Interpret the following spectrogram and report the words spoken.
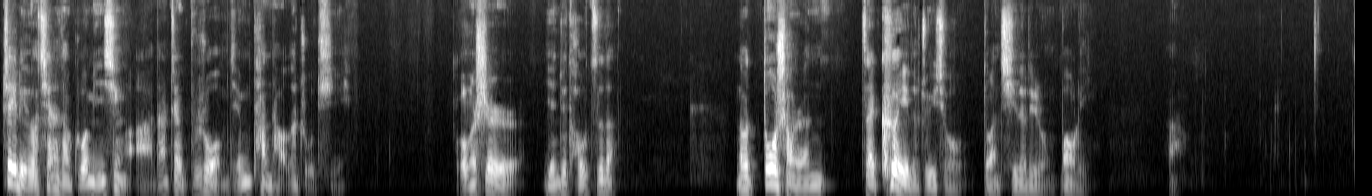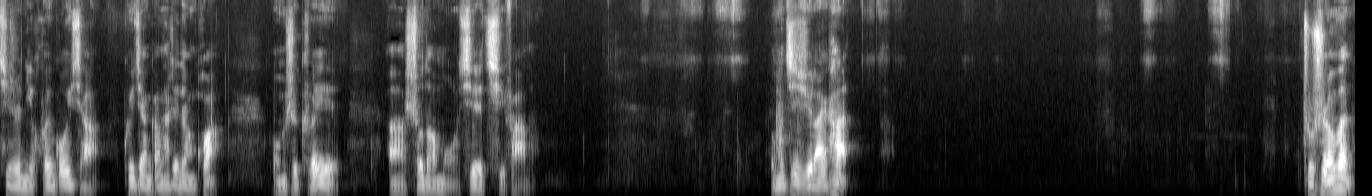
这里头牵扯到国民性啊，但这不是我们节目探讨的主题。我们是研究投资的，那么多少人在刻意的追求？短期的这种暴利，啊，其实你回顾一下桂江刚才这段话，我们是可以啊受到某些启发的。我们继续来看，主持人问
